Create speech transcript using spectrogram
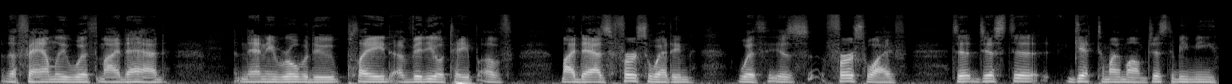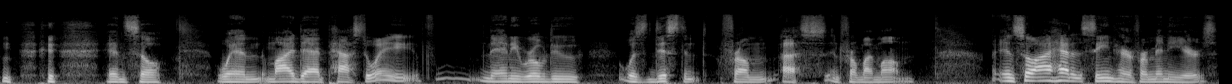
the family with my dad, Nanny Robidoux played a videotape of my dad's first wedding with his first wife to, just to get to my mom, just to be mean. and so when my dad passed away, Nanny Robidoux was distant from us and from my mom. And so I hadn't seen her for many years,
